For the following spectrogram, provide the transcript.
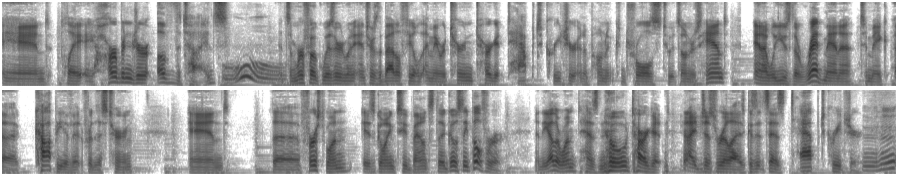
and play a Harbinger of the Tides. Ooh. It's a Merfolk wizard. When it enters the battlefield, I may return target tapped creature an opponent controls to its owner's hand, and I will use the red mana to make a copy of it for this turn. And the first one is going to bounce the Ghostly Pilferer, and the other one has no target. I just realized because it says tapped creature.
